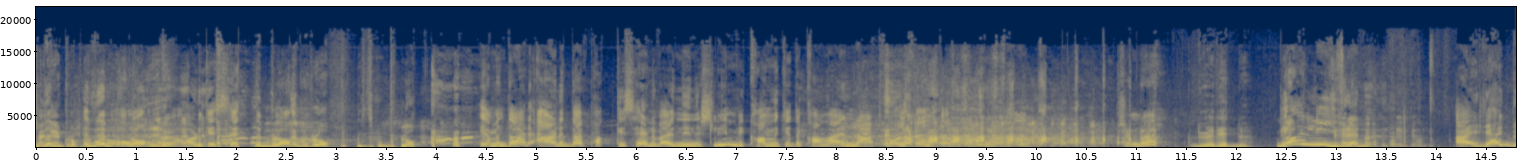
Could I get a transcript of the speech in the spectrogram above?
geléklump. the Blob. Har du ikke sett The Blob? Blokk. Ja, men der, er det, der pakkes hele verden inn i slim. Vi kan ikke, Det kan være nært forestående katastrofe. Skjønner du? Du er redd, du. Ja, livredd. Jeg Er redd,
